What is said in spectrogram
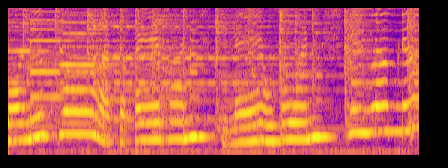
บ่นึกว่าจะแปรพันสิแล้วสวรรค์แห่งลำน้ำ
